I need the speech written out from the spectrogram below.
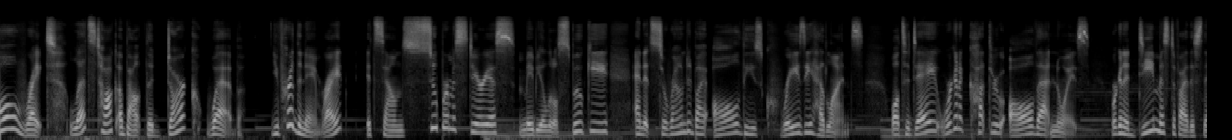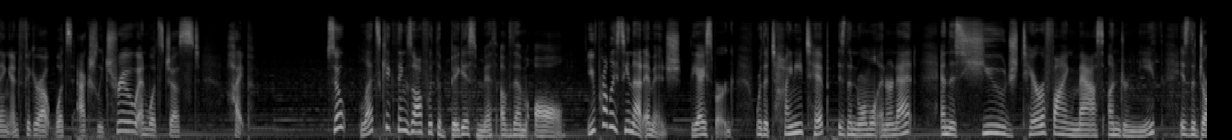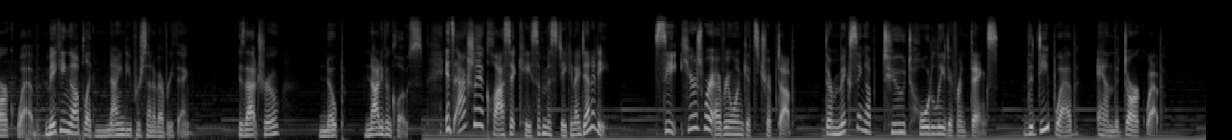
All right, let's talk about the dark web. You've heard the name, right? It sounds super mysterious, maybe a little spooky, and it's surrounded by all these crazy headlines. Well, today we're gonna cut through all that noise. We're gonna demystify this thing and figure out what's actually true and what's just hype. So let's kick things off with the biggest myth of them all. You've probably seen that image, the iceberg, where the tiny tip is the normal internet and this huge, terrifying mass underneath is the dark web, making up like 90% of everything. Is that true? Nope, not even close. It's actually a classic case of mistaken identity. See, here's where everyone gets tripped up. They're mixing up two totally different things the deep web and the dark web.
